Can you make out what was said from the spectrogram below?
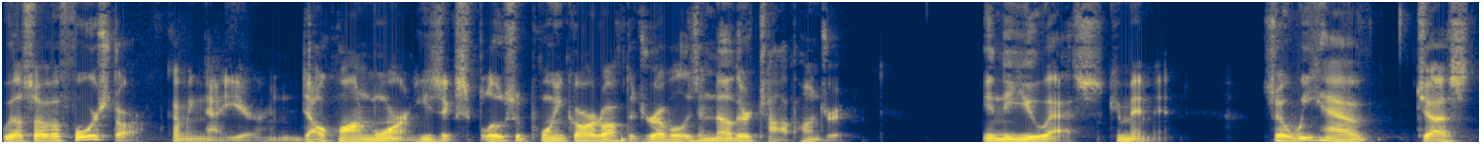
We also have a four star coming that year, and Delquan Warren. He's explosive point guard off the dribble, is another top 100 in the U.S. commitment. So we have just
